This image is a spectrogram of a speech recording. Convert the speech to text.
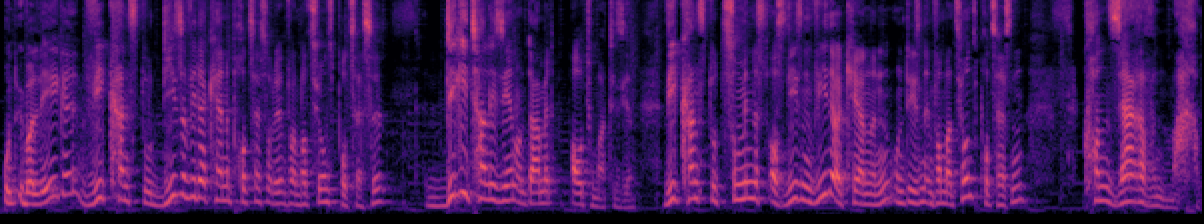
Und überlege, wie kannst du diese wiederkehrenden Prozesse oder Informationsprozesse digitalisieren und damit automatisieren. Wie kannst du zumindest aus diesen wiederkehrenden und diesen Informationsprozessen Konserven machen?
